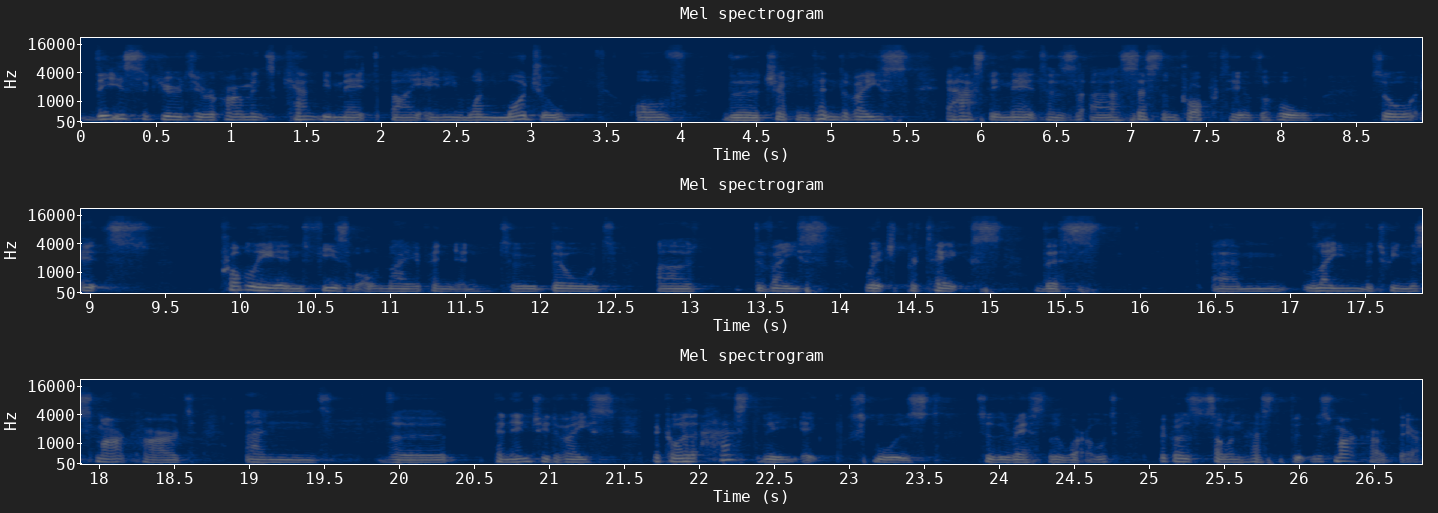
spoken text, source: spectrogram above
these security requirements can't be met by any one module of the chip and pin device. It has to be met as a system property of the whole. So it's probably infeasible, in my opinion, to build a device which protects this um, line between the smart card and the pin entry device because it has to be exposed to the rest of the world because someone has to put the smart card there.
